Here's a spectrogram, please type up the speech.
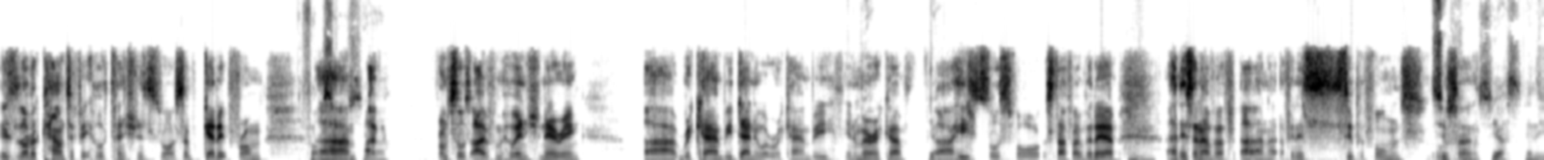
there's a lot of counterfeit Hills tensioners as well. So get it from From Um, source, yeah. from source, either from Hill Engineering, uh, Ricambi, Daniel at Ricambi in America. Yeah. Uh, he's source for stuff over there. Mhm. And there's another, uh, and I think it's Superformance also. Superformance, yes, in the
